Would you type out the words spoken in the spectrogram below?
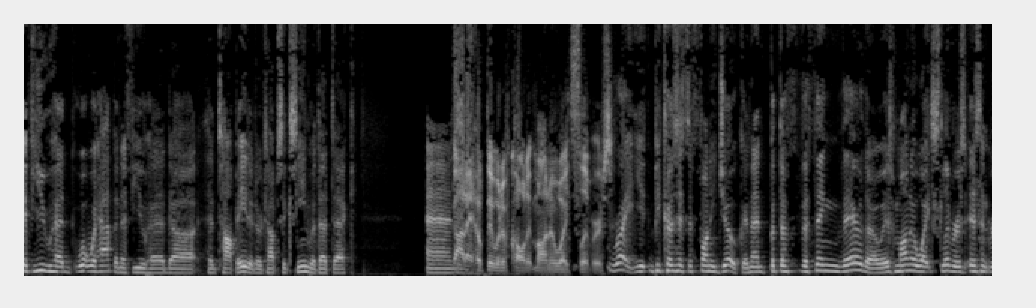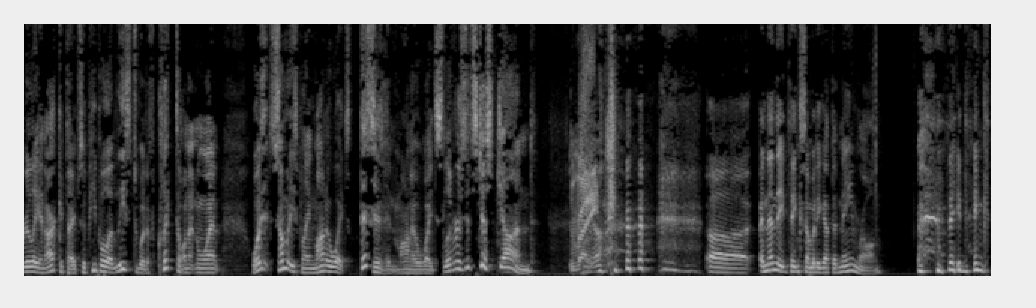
if you had, what would happen if you had uh, had top eighted or top sixteen with that deck? And God, I hope they would have called it mono white slivers. Right, you, because it's a funny joke, and then but the the thing there though is mono white slivers isn't really an archetype, so people at least would have clicked on it and went, "What? Is, somebody's playing mono whites? This isn't mono white slivers. It's just Jund." Right. Uh, and then they'd think somebody got the name wrong. they'd think,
